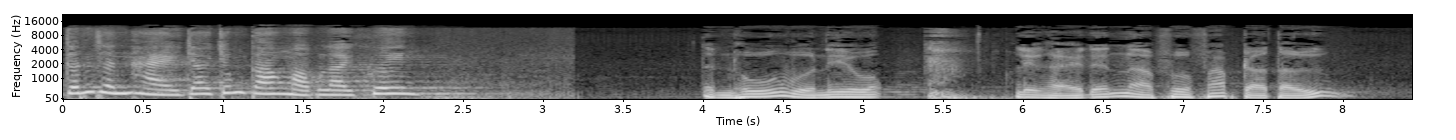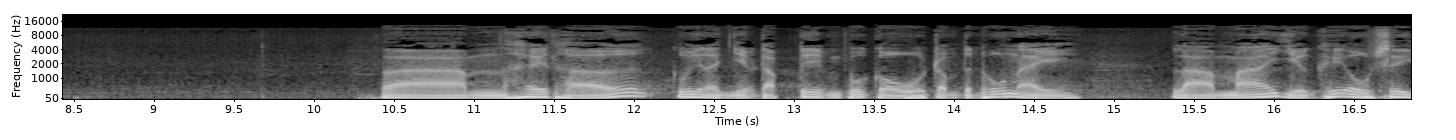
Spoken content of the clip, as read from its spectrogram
Kính xin Thầy cho chúng con một lời khuyên Tình huống vừa nêu, liên hệ đến à, phương pháp trợ tử. Và hơi thở cũng như là nhịp đập tim của cụ trong tình huống này là máy dưỡng khí oxy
